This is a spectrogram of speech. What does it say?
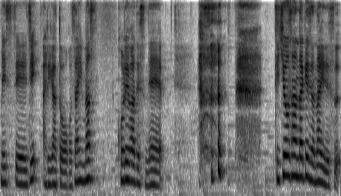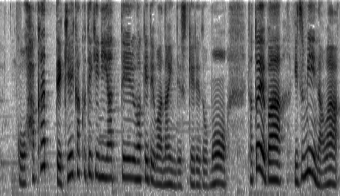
メッセージありがとうございます。これはですね、適用さんだけじゃないです。こう測って計画的にやっているわけではないんですけれども例えばイズミーナは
